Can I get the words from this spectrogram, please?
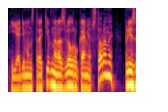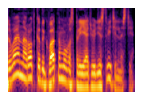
Я демонстративно развел руками в стороны, призывая народ к адекватному восприятию действительности.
